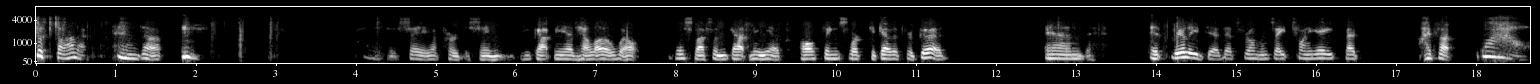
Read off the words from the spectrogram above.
This is Donna, and uh, as they say, I've heard the same. You got me at hello. Well, this lesson got me at all things work together for good, and it really did. That's Romans eight twenty eight. But I thought, wow,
